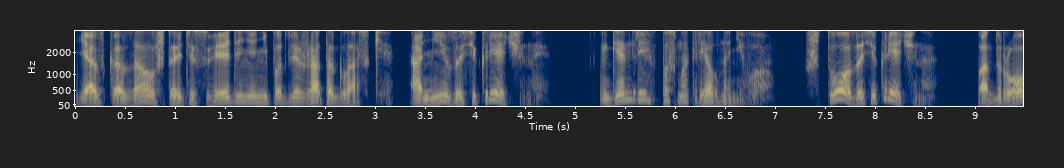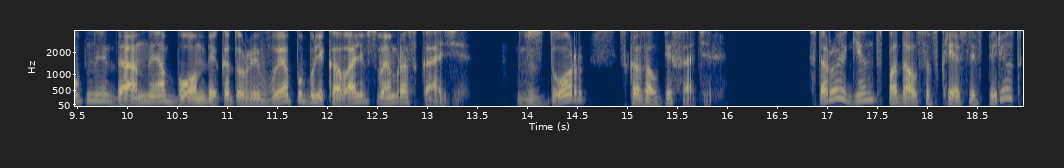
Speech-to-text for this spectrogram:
Я сказал, что эти сведения не подлежат огласке. Они засекречены». Генри посмотрел на него. «Что засекречено?» «Подробные данные о бомбе, которые вы опубликовали в своем рассказе». «Вздор», — сказал писатель. Второй агент подался в кресле вперед,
